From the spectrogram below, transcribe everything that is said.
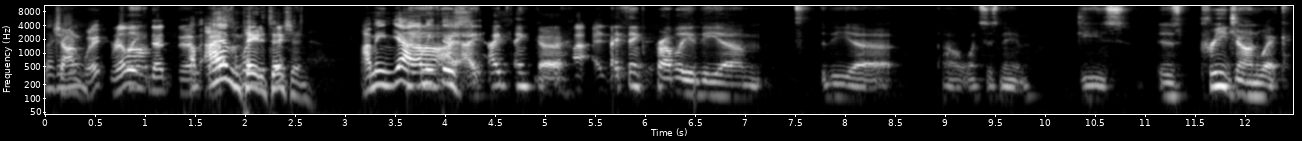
kind of John? Wick, really? Um, that, that- I, mean, I haven't paid you picked? attention. I mean, yeah, I mean, Uh, there's. I, I think uh, I- I think probably the um the uh oh what's his name? Jeez, is pre John Wick.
